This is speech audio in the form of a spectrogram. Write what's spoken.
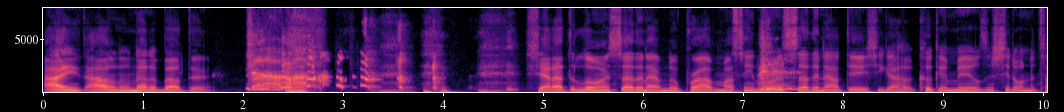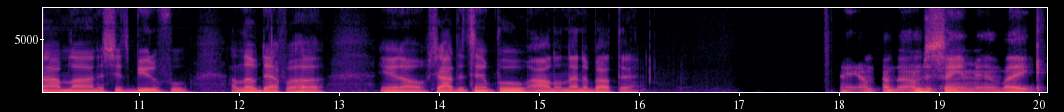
I ain't. I don't know nothing about that. Shout out to Lauren Southern. I have no problem. I seen Lauren Southern out there. She got her cooking meals and shit on the timeline. This shit's beautiful. I love that for her. You know, shout out to Tim Pool. I don't know nothing about that. Hey, I'm, I'm I'm just saying, man. Like,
